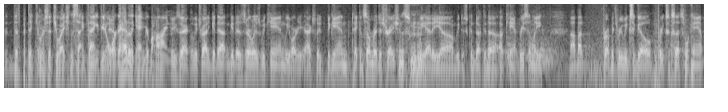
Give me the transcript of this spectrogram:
this particular situation, same thing. If you don't Yeah. work ahead of the game, you're behind. Exactly. We try to get out and get as early as we can. We've already actually began taking some registrations. We had a uh, we just conducted a, a camp recently, uh, about probably three weeks ago. Pretty successful camp.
